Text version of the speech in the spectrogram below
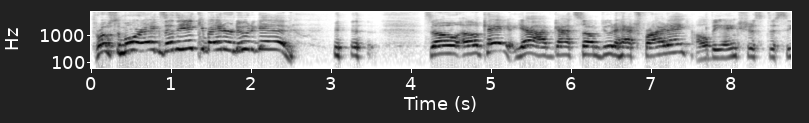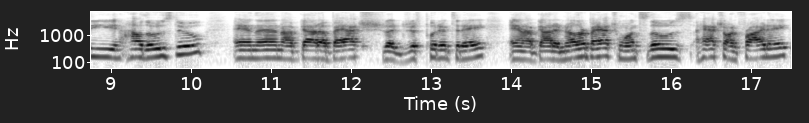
throw some more eggs in the incubator and do it again. So, okay, yeah, I've got some due to hatch Friday. I'll be anxious to see how those do. And then I've got a batch that I just put in today. And I've got another batch once those hatch on Friday.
